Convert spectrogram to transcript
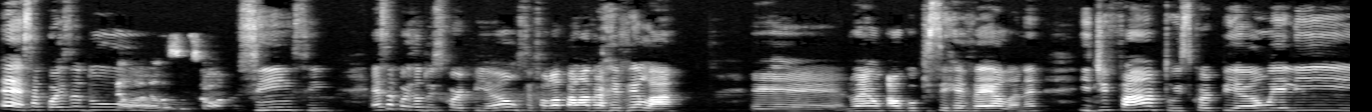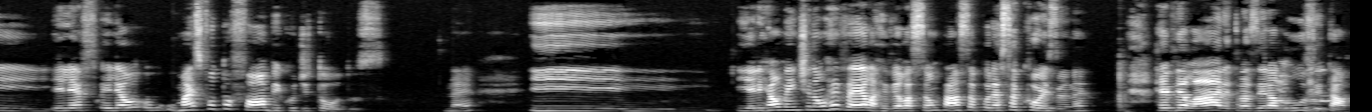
É, essa coisa do. Ela, ela se descobre. Sim, sim. Essa coisa do escorpião, você falou a palavra revelar. É, não é algo que se revela, né? E de fato, o escorpião, ele, ele é, ele é o, o mais fotofóbico de todos, né? E, e ele realmente não revela. A revelação passa por essa coisa, né? Revelar é trazer a luz e tal.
